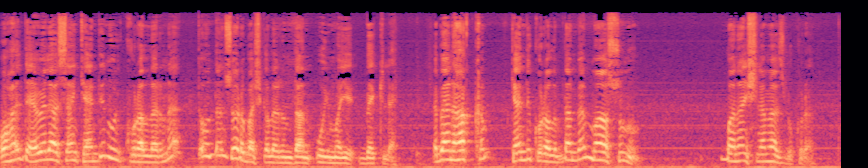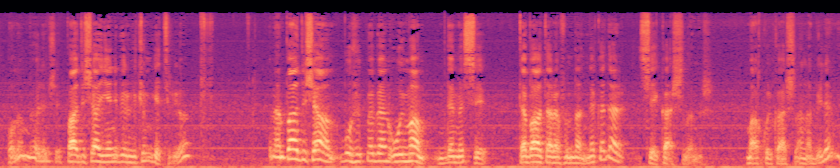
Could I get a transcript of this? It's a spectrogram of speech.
O halde evvela sen kendin uy kurallarına da ondan sonra başkalarından uymayı bekle. E ben hakkım, kendi kuralımdan ben masumum. Bana işlemez bu kural. Olur mu böyle bir şey? Padişah yeni bir hüküm getiriyor. Ben padişahım, bu hükme ben uymam demesi tebaa tarafından ne kadar şey karşılanır? Makul karşılanabilir mi?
